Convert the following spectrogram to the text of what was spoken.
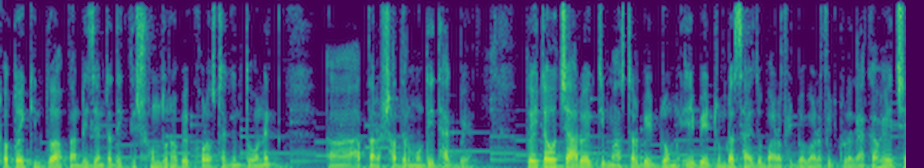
ততই কিন্তু আপনার ডিজাইনটা দেখতে সুন্দর হবে। খরচটা কিন্তু অনেক আপনার সাধ্যের মধ্যেই থাকবে। তো এটা হচ্ছে আরও একটি মাস্টার বেডরুম এই বেডরুমটা সাইজও বারো ফিট বা বারো ফিট করে রাখা হয়েছে।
